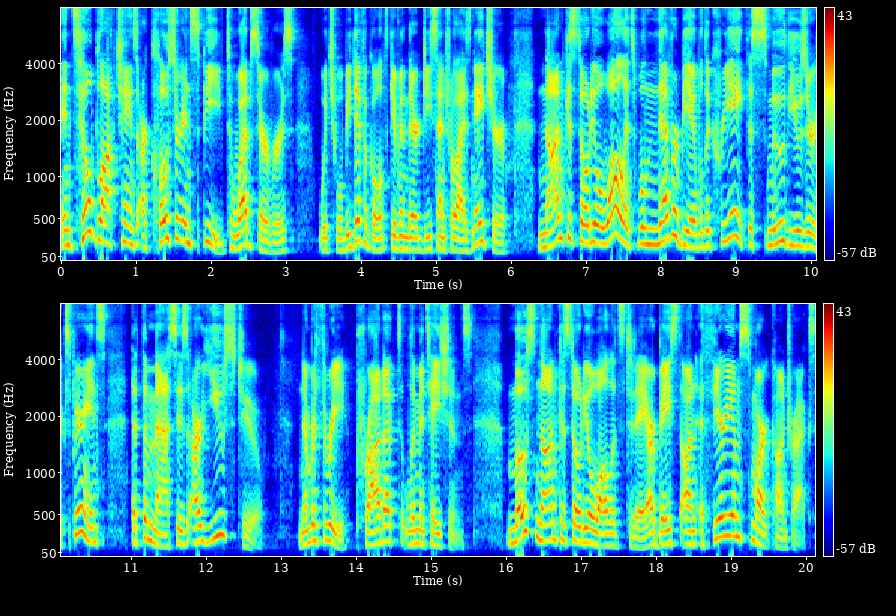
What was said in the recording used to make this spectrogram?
Until blockchains are closer in speed to web servers, which will be difficult given their decentralized nature, non custodial wallets will never be able to create the smooth user experience that the masses are used to. Number three, product limitations. Most non custodial wallets today are based on Ethereum smart contracts,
